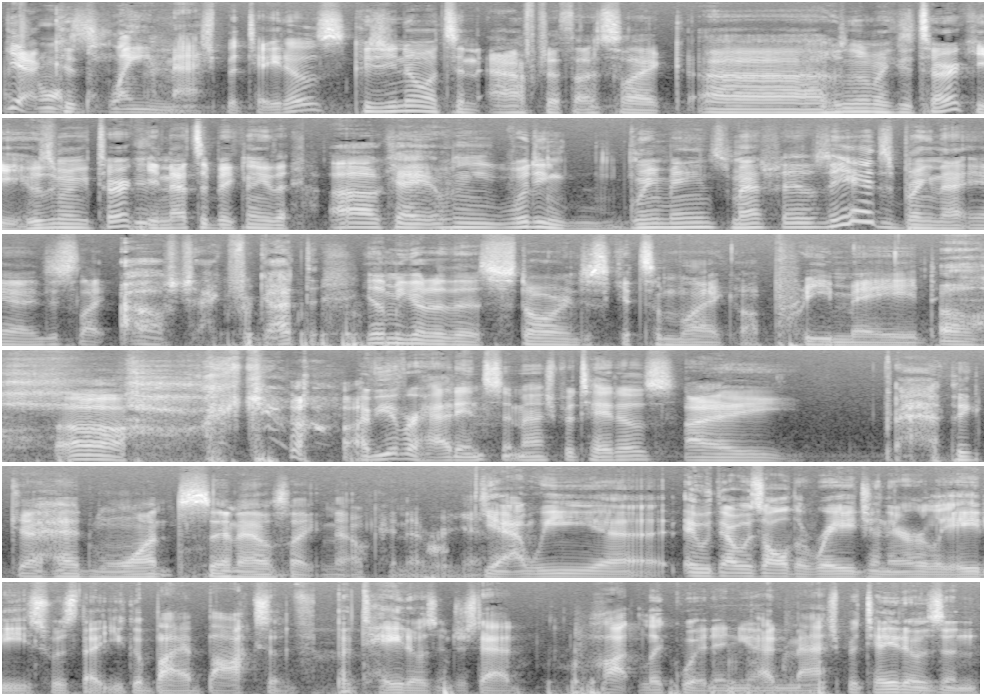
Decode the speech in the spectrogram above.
Yeah, don't want 'cause- plain mashed potatoes. Because you know it's an afterthought. It's like, uh, who's gonna make the turkey? Who's gonna make the turkey? And that's a big thing. That oh, okay, I mean, what do you green beans, mashed potatoes? Yeah, just bring that. Yeah, just like, oh, I forgot. To, yeah, let me go to the store and just get some like a pre-made. Oh, Oh, God. have you ever had instant mashed potatoes? I, I think I had once, and I was like, no, okay, never again. Yeah, we uh, it, that was all the rage in the early '80s was that you could buy a box of potatoes and just add hot liquid, and you had mashed potatoes, and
